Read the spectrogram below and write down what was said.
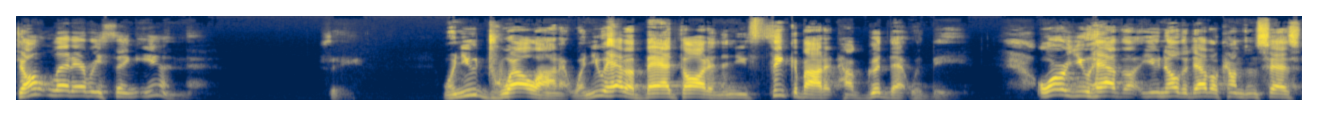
Don't let everything in. See. When you dwell on it, when you have a bad thought and then you think about it, how good that would be. Or you have, uh, you know, the devil comes and says,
